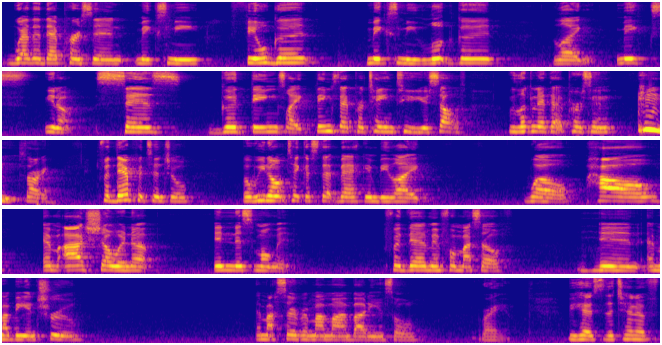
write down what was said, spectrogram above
whether that person makes me feel good, makes me look good, like makes, you know, says good things, like things that pertain to yourself. We're looking at that person, sorry, for their potential, but we don't take a step back and be like, well, how am I showing up in this moment for them and for myself? Mm-hmm. And am I being true? Am I serving my mind, body, and soul? Right. Because the Ten of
